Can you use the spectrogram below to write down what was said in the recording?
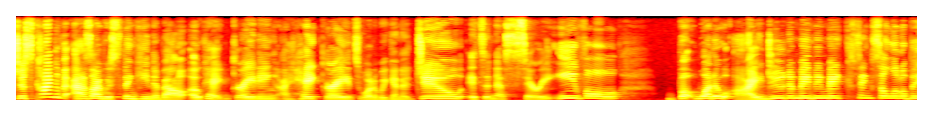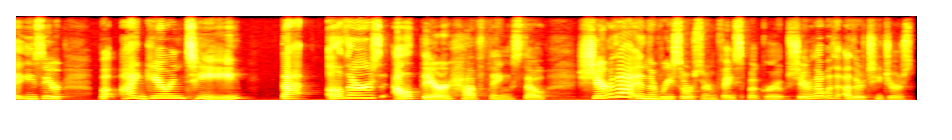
just kind of as I was thinking about, okay, grading, I hate grades. What are we going to do? It's a necessary evil. But what do I do to maybe make things a little bit easier? But I guarantee that others out there have things. So share that in the resource room Facebook group, share that with other teachers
